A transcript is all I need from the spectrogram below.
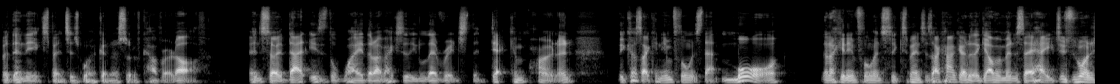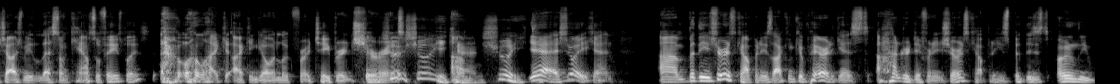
but then the expenses weren't going to sort of cover it off. And so that is the way that I've actually leveraged the debt component because I can influence that more then I can influence expenses. I can't go to the government and say, "Hey, just want to charge me less on council fees, please," or like I can go and look for a cheaper insurance. Sure, sure you Um, can. sure you can. Yeah, sure you can. Um, but the insurance companies, I can compare it against a hundred different insurance companies, but there's only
